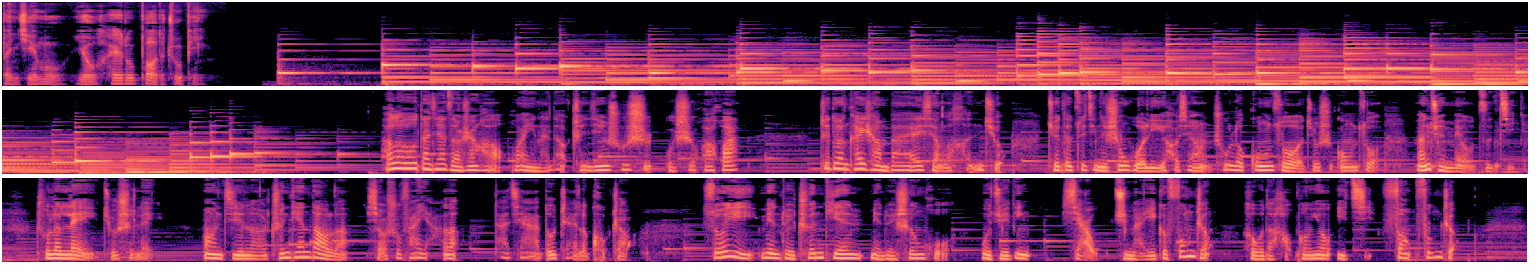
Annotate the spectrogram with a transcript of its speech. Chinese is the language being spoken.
本节目由 HelloPod 出品。Hello，大家早上好，欢迎来到晨间舒适，我是花花。这段开场白想了很久，觉得最近的生活里好像除了工作就是工作，完全没有自己；除了累就是累，忘记了春天到了，小树发芽了，大家都摘了口罩。所以面对春天，面对生活，我决定下午去买一个风筝，和我的好朋友一起放风筝。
